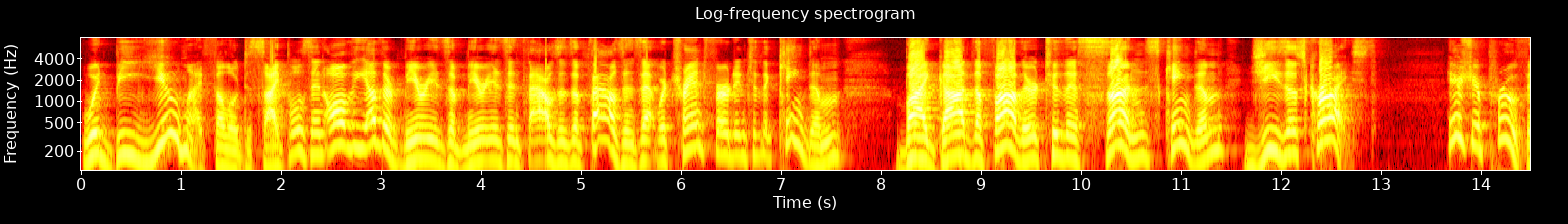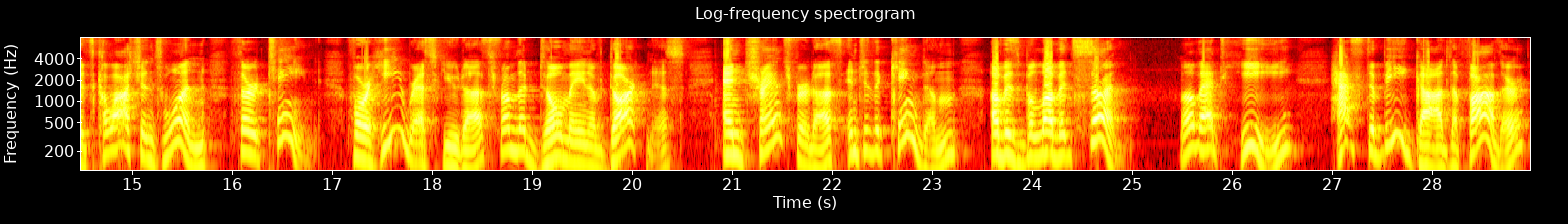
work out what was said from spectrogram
would be you, my fellow disciples, and all the other myriads of myriads and thousands of thousands that were transferred into the kingdom by God the Father to the Son's kingdom, Jesus Christ. Here's your proof. It's Colossians 1 13. For he rescued us from the domain of darkness and transferred us into the kingdom of his beloved Son. Well, that he has to be God the Father,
